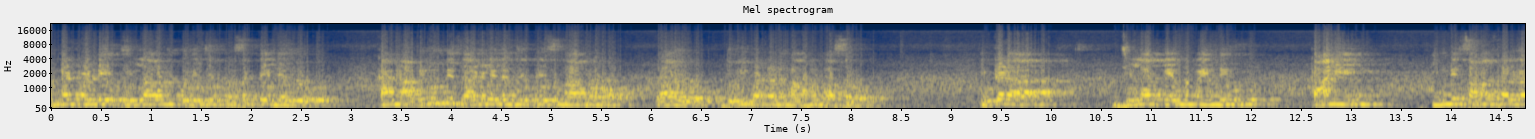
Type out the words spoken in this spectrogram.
ఉన్నటువంటి జిల్లాలను కుదించే ప్రసక్తే లేదు. కానీ అభివృద్ధి జరగలేదని చెప్పేసి మాత్రం వారు దుయ్యపట్టడం మాత్రం వాస్తవం. ఇక్కడ జిల్లా కేంద్రమైంది. కానీ ఇన్ని సంవత్సరాలుగా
